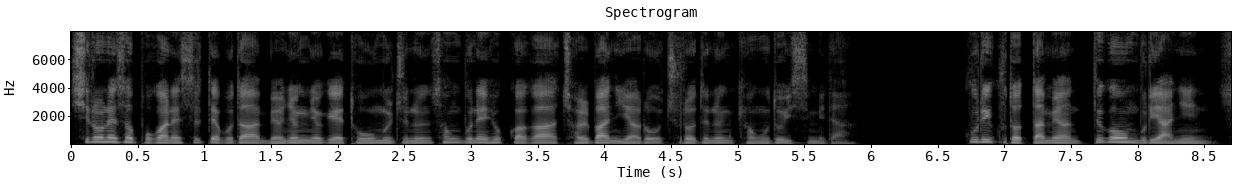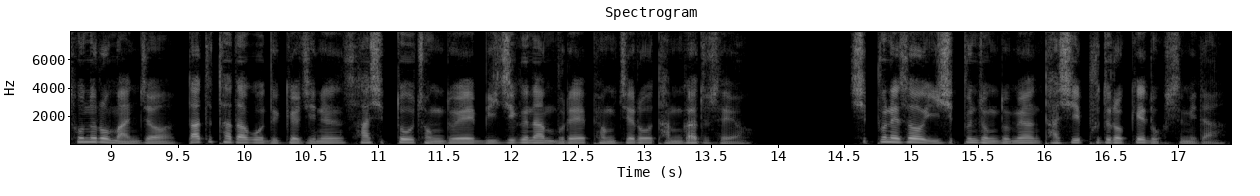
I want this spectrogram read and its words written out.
실온에서 보관했을 때보다 면역력에 도움을 주는 성분의 효과가 절반 이하로 줄어드는 경우도 있습니다. 꿀이 굳었다면 뜨거운 물이 아닌 손으로 만져 따뜻하다고 느껴지는 40도 정도의 미지근한 물에 병째로 담가두세요. 10분에서 20분 정도면 다시 부드럽게 녹습니다.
